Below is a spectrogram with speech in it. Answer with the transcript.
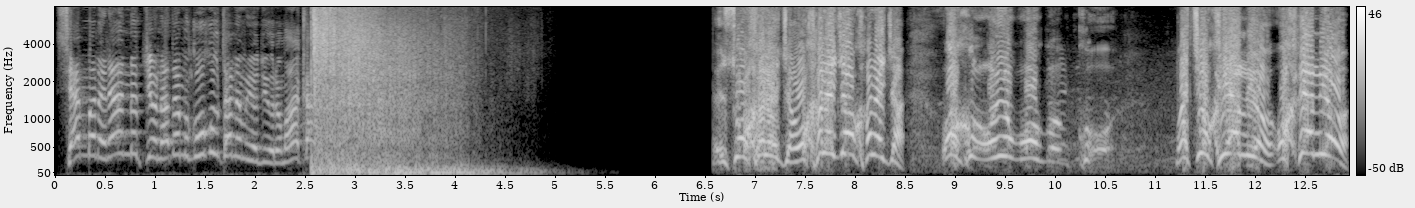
Sen bana ne anlatıyorsun? Adamı Google tanımıyor diyorum Hakan. Okan Hoca, Okan Hoca, Okan Hoca. Oku, oyu, o, o- maçı okuyamıyor, okuyamıyor.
